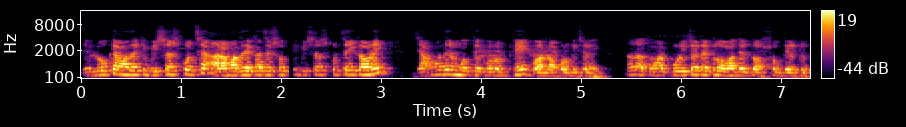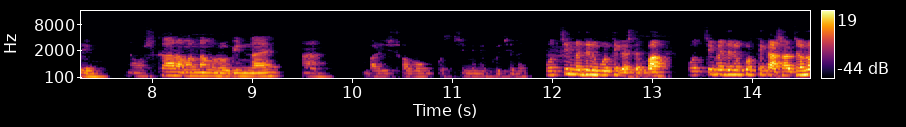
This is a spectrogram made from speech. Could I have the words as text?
যে লোকে আমাদেরকে বিশ্বাস করছে আর আমাদের কাছে সত্যি বিশ্বাস করছে এই কারণে যে আমাদের মধ্যে কোনো ফেক বা নকল কিছু নেই। দাদা তোমার পরিচয়টা একটু আমাদের দর্শকদের একটু দিন। নমস্কার আমার নাম রবীন নায়ক। হ্যাঁ। বাড়ির সবং পশ্চিম মেদিনীপুর জেলায়। পশ্চিম মেদিনীপুর থেকে আসছে বাহ! পশ্চিম মেদিনীপুর থেকে আসার জন্য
